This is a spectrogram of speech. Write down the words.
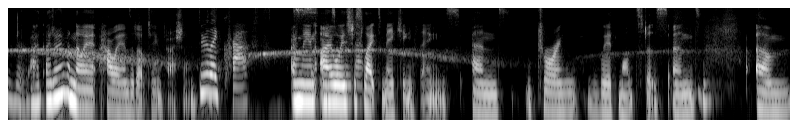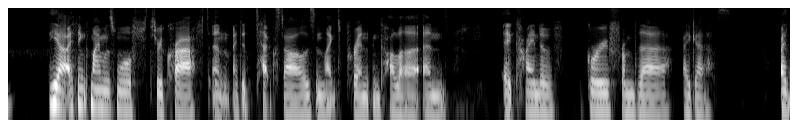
Mhm. I, I don't even know how I ended up doing fashion. through like crafts. I mean, I always like just that. liked making things and drawing weird monsters. And um, yeah, I think mine was more f- through craft, and I did textiles and liked print and color. And it kind of grew from there, I guess. I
